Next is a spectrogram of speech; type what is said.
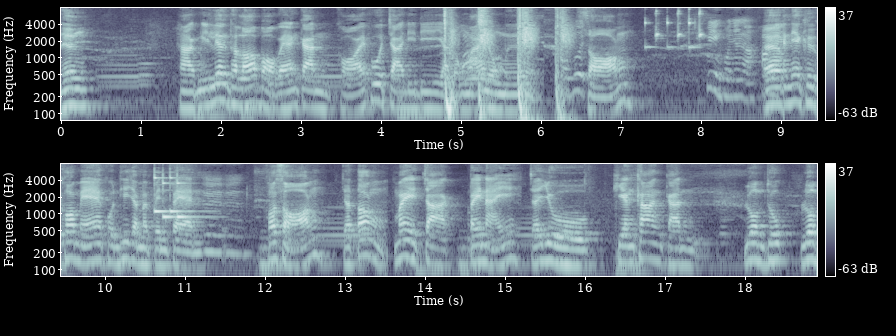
หนึ่ง หากมีเรื่องทะเลาะเบาะแว้งกัน ขอให้พูดจาดีๆ อย่าลงไม้ลงมือใครพูดสองผู้หญิงคนยังเหรอเอออันนี้คือข้อแม้คนที่จะมาเป็นแฟน อืมอืมข้อ2จะต้องไม่จากไปไหน จะอยู่เคียงข้างกัน ร่วมทุกข์ร่วม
